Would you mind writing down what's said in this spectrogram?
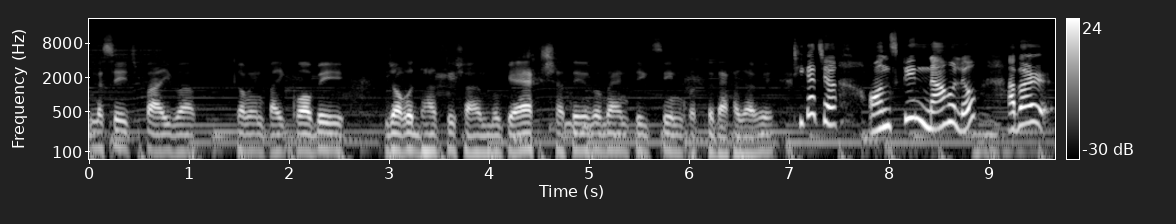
মেসেজ পাই বা কমেন্ট পাই, কবে জগদ্ধাত্রী স্বয়ম্ভুকে একসাথে রোম্যান্টিক সিন করতে দেখা যাবে। ঠিক আছে অনস্ক্রিন না হলেও আবার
